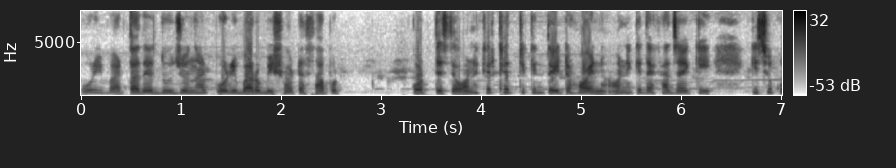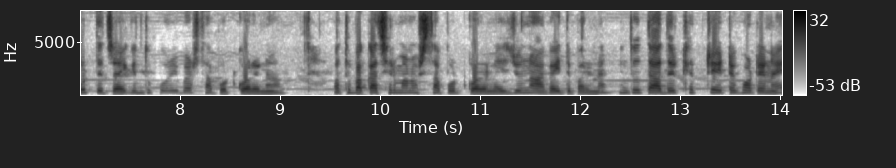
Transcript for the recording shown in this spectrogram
পরিবার, তাদের দুজনের পরিবারও বিষয়টা সাপোর্ট করতেছে। অনেকের ক্ষেত্রে কিন্তু এটা হয় না। অনেকে দেখা যায় কি, কিছু করতে চায় কিন্তু পরিবার সাপোর্ট করে না অথবা কাছের মানুষ সাপোর্ট করে না এই জন্য আগাইতে পারে না। কিন্তু তাদের ক্ষেত্রে এটা ঘটে নাই।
